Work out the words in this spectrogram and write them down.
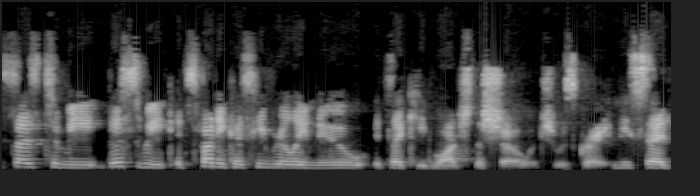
says to me this week. It's funny because he really knew. It's like he'd watched the show, which was great, and he said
